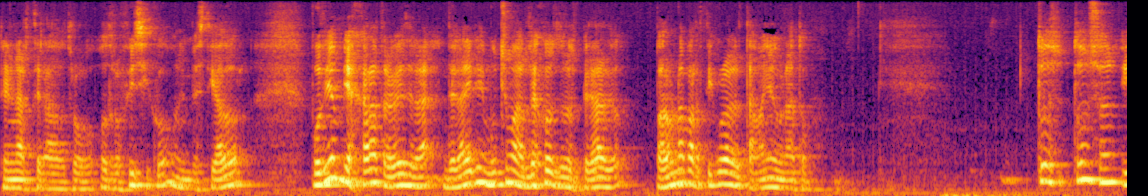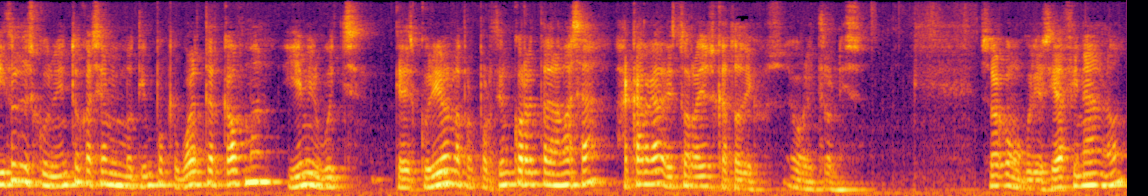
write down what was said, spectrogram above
Lennart era otro, otro físico, un investigador, podían viajar a través del aire mucho más lejos de lo esperado para una partícula del tamaño de un átomo. Thomson hizo el descubrimiento casi al mismo tiempo que Walter Kaufmann y Emil Witch, que descubrieron la proporción correcta de la masa a carga de estos rayos catódicos o electrones. Solo como curiosidad final, ¿no?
